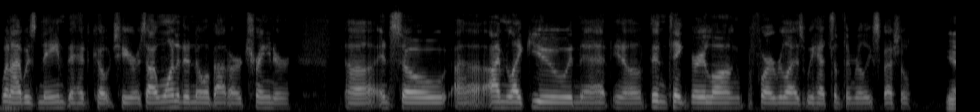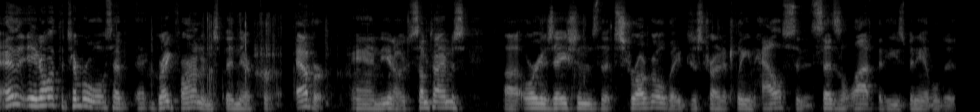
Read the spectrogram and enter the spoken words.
when I was named the head coach here is I wanted to know about our trainer. Uh, and so I'm like you in that you know it didn't take very long before I realized we had something really special. Yeah, and you know what? The Timberwolves have Gregg Farnam's been there forever, and you know sometimes uh, organizations that struggle, they just try to clean house, and it says a lot that he's been able to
